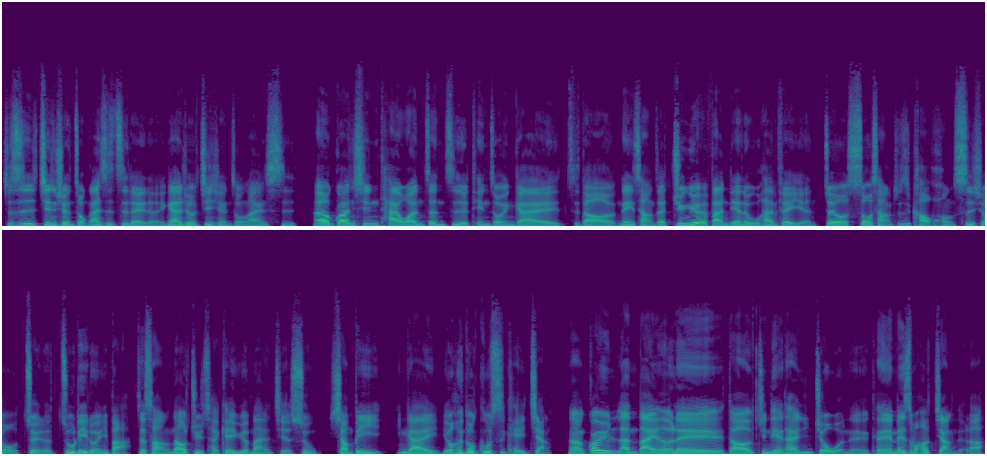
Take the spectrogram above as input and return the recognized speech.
就是竞选总干事之类的，应该就竞选总干事。还有关心台湾政治的听众应该知道，那一场在君悦饭店的武汉肺炎，最后收场就是靠黄世修嘴了朱立伦一把，这场闹剧才可以圆满的结束。想必应该有很多故事可以讲。那关于蓝白河嘞，到今天他已经就稳了，可能也没什么好讲的啦。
